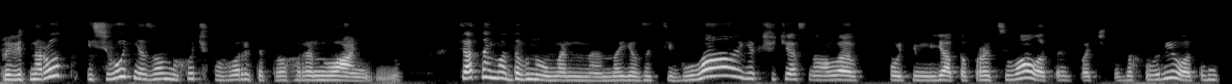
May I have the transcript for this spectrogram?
Привіт, народ! І сьогодні я з вами хочу поговорити про Гренландію. Ця тема давно у мене на язиці була, якщо чесно, але потім я то працювала, то, як бачите, захворіла, тому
